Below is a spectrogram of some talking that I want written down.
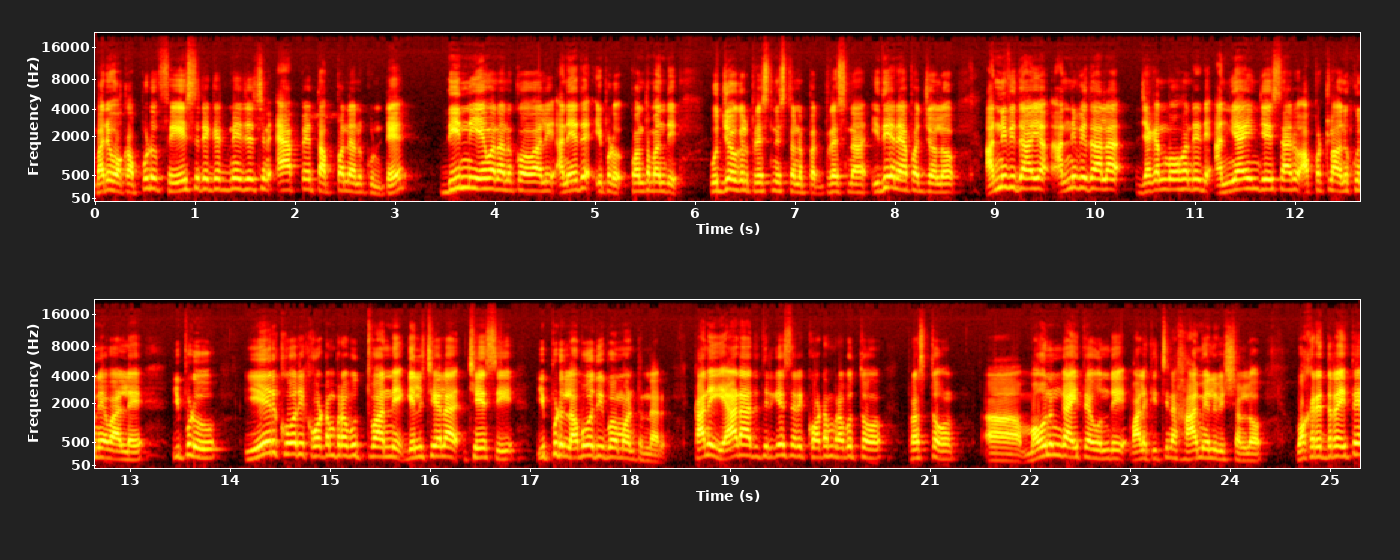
మరి ఒకప్పుడు ఫేస్ రికగ్నైజేషన్ యాపే తప్పని అనుకుంటే దీన్ని ఏమని అనుకోవాలి అనేదే ఇప్పుడు కొంతమంది ఉద్యోగులు ప్రశ్నిస్తున్న ప్ర- ప్రశ్న ఇదే నేపథ్యంలో అన్ని విధాయ అన్ని విధాల జగన్మోహన్ రెడ్డి అన్యాయం చేశారు అప్పట్లో అనుకునే వాళ్ళే. ఇప్పుడు ఏరుకోరి కోటం ప్రభుత్వాన్ని గెలిచేలా చేసి ఇప్పుడు లబోదిబోం అంటున్నారు. కానీ ఏడాది తిరిగేసరికి కోటం ప్రభుత్వం ప్రస్తుతం మౌనంగా అయితే ఉంది వాళ్ళకి ఇచ్చిన హామీల విషయంలో. ఒకరిద్దరైతే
